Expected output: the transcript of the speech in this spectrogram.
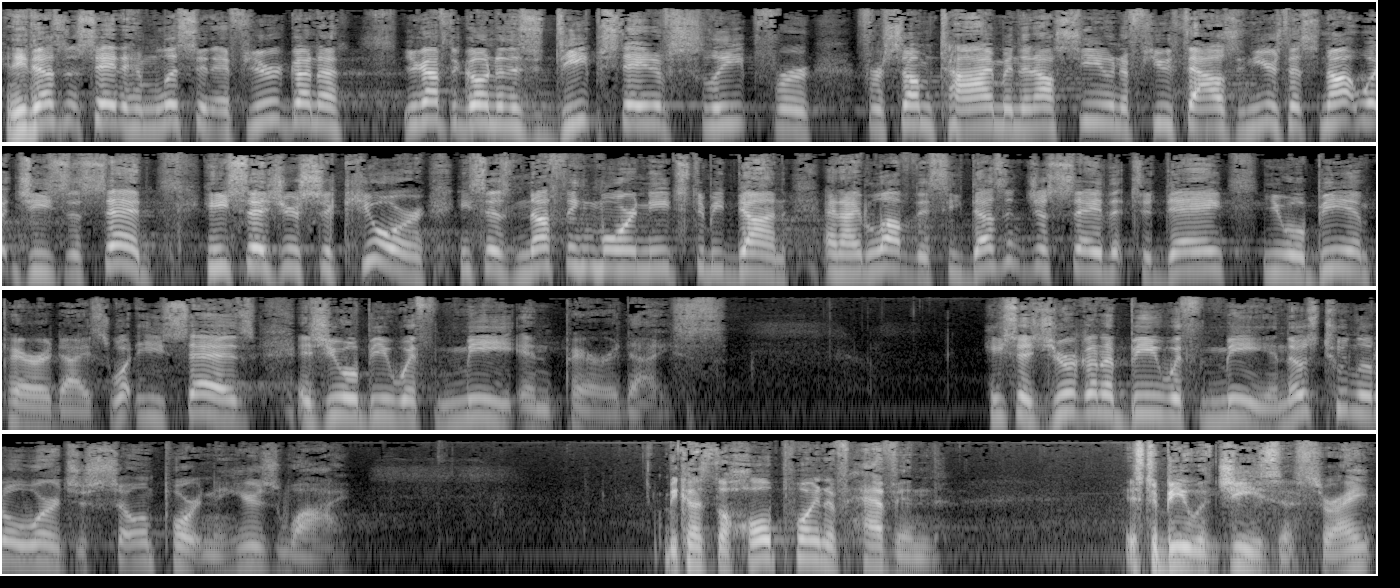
And he doesn't say to him, listen, if you're gonna, you're gonna have to go into this deep state of sleep for, for some time and then I'll see you in a few thousand years. That's not what Jesus said. He says you're secure. He says nothing more needs to be done. And I love this. He doesn't just say that today you will be in paradise. What he says is you will be with me in paradise. He says you're gonna be with me. And those two little words are so important. And here's why. Because the whole point of heaven is to be with Jesus, right?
